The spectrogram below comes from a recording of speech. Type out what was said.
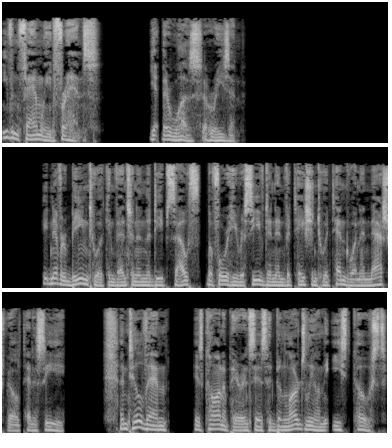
even family and friends. Yet there was a reason. He'd never been to a convention in the Deep South before he received an invitation to attend one in Nashville, Tennessee. Until then, his con appearances had been largely on the East Coast,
